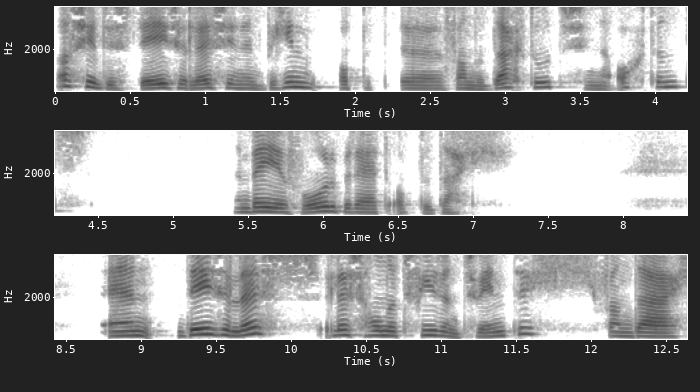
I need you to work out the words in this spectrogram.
Als je dus deze les in het begin op, uh, van de dag doet, dus in de ochtend, dan ben je voorbereid op de dag. En deze les, les 124, vandaag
